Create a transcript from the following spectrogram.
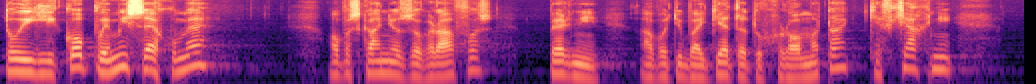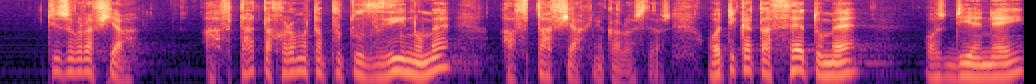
το υλικό που εμείς έχουμε, όπως κάνει ο ζωγράφος, παίρνει από την παγκέτα του χρώματα και φτιάχνει τη ζωγραφιά. Αυτά τα χρώματα που του δίνουμε, αυτά φτιάχνει ο καλός Θεός. Ό,τι καταθέτουμε ως DNA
